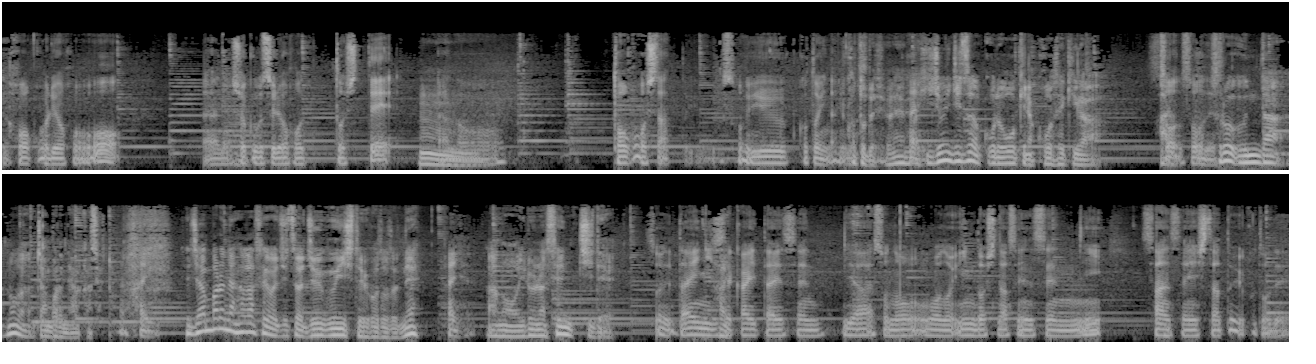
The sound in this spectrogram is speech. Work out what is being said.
ー、方向療法をあの植物療法として、うん、あの統合したというそういうことになります、ね、ことですよね、はい、非常に実はここで大きな功績がそうそうです。それを生んだのがジャンバルネ博士と、はい、ジャンバルネ博士は実は従軍医師ということでね、はい、あのいろんな戦地でそれ第二次世界大戦やその後のインドシナ戦線に参戦したということで、はい、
